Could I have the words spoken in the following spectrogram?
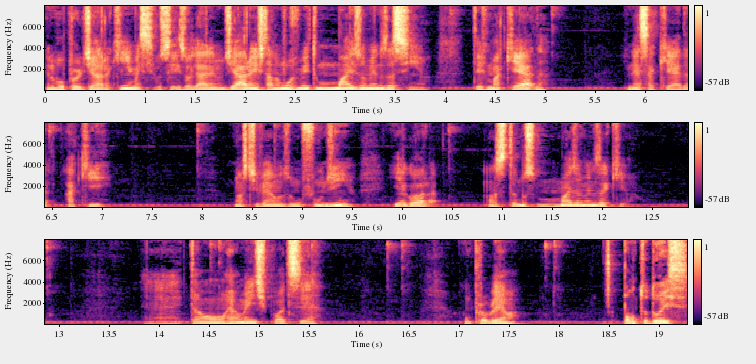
Eu não vou pôr diário aqui, mas se vocês olharem no diário, a gente está num movimento mais ou menos assim. Ó. Teve uma queda, e nessa queda aqui nós tivemos um fundinho, e agora nós estamos mais ou menos aqui. É, então realmente pode ser um problema. Ponto 2.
